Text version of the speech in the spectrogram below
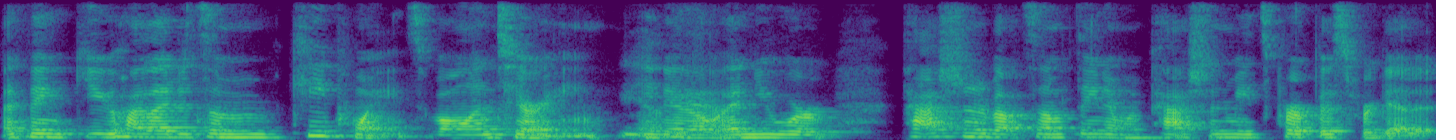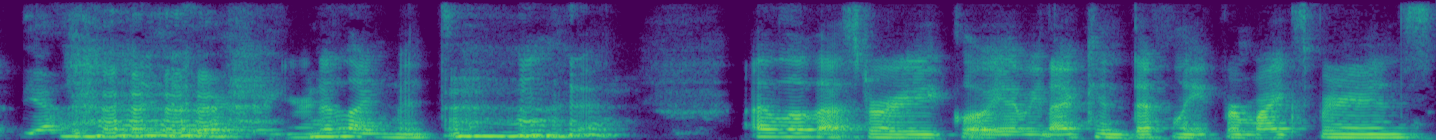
I think you highlighted some key points, volunteering, Yeah. you know, Yeah. and you were passionate about something and when passion meets purpose, forget it. Yeah. You're in alignment. I love that story, Chloe. I mean, I can definitely, from my experience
